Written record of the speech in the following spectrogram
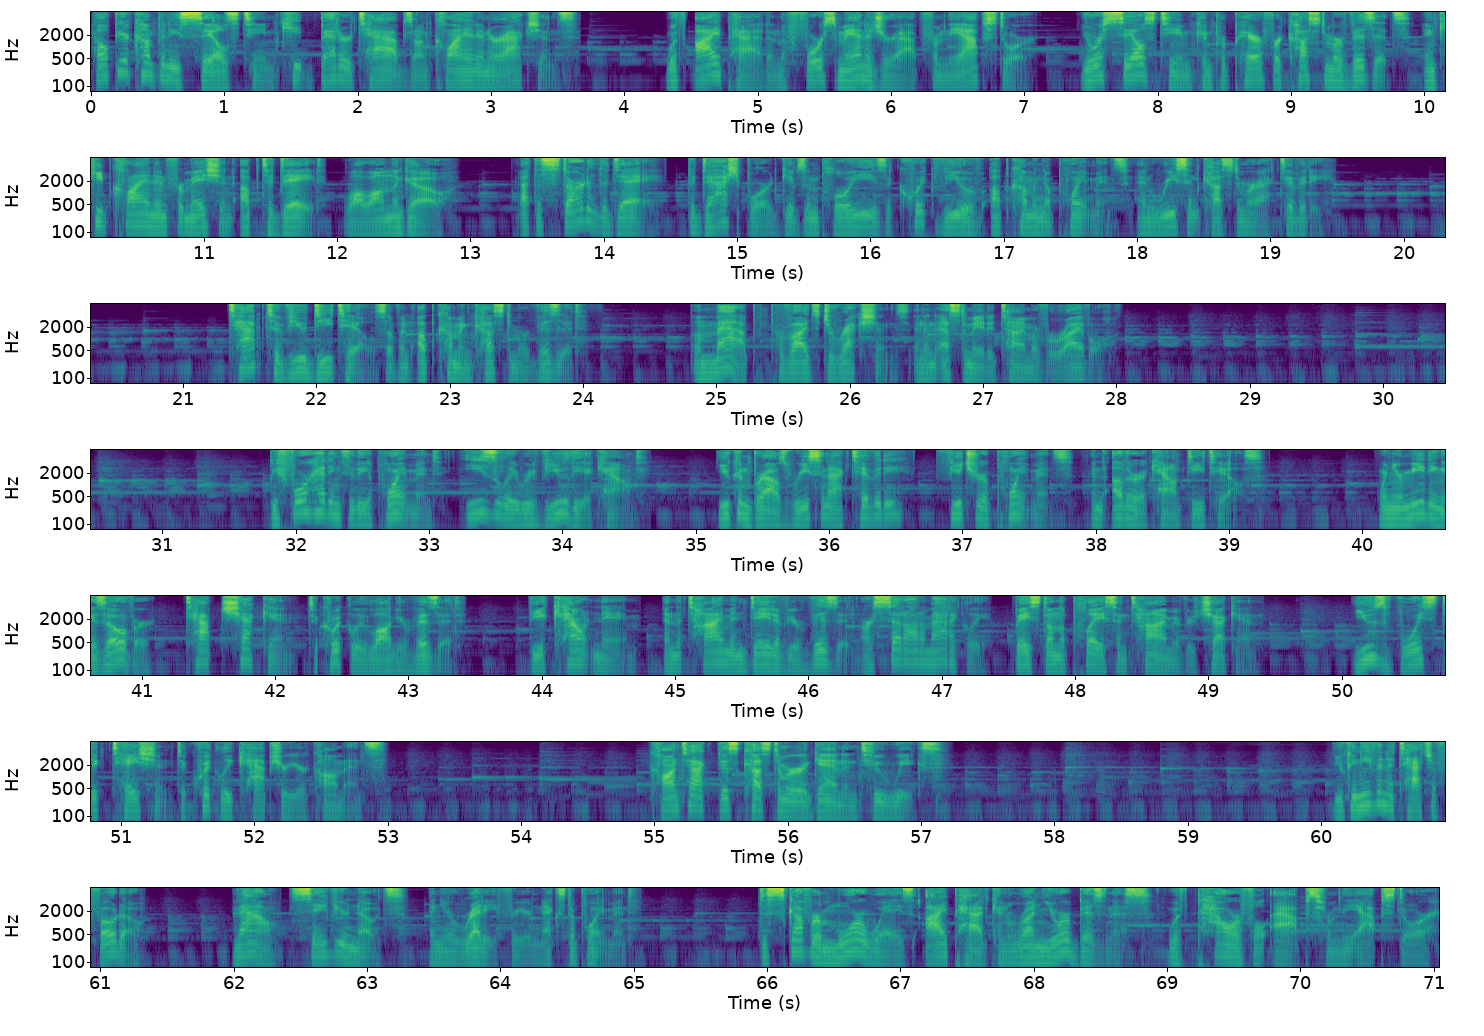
Help your company's sales team keep better tabs on client interactions. With iPad and the ForceManager app from the App Store, your sales team can prepare for customer visits and keep client information up to date while on the go. At the start of the day, the dashboard gives employees a quick view of upcoming appointments and recent customer activity. Tap to view details of an upcoming customer visit. A map provides directions and an estimated time of arrival. Before heading to the appointment, easily review the account. You can browse recent activity, future appointments, and other account details. When your meeting is over, tap Check In to quickly log your visit. The account name and the time and date of your visit are set automatically based on the place and time of your check in. Use voice dictation to quickly capture your comments. Contact this customer again in two weeks. You can even attach a photo. Now, save your notes and you're ready for your next appointment. Discover more ways iPad can run your business with powerful apps from the App Store.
